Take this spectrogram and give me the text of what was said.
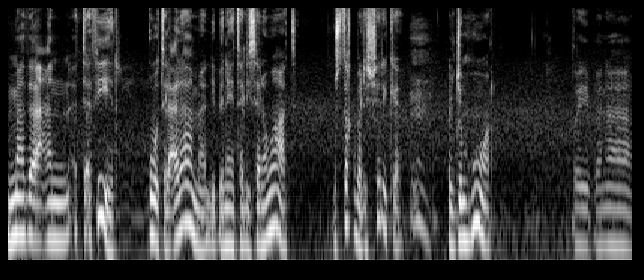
ماذا عن التأثير؟ قوة العلامة اللي بنيتها لسنوات مستقبل الشركة الجمهور؟ طيب أنا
